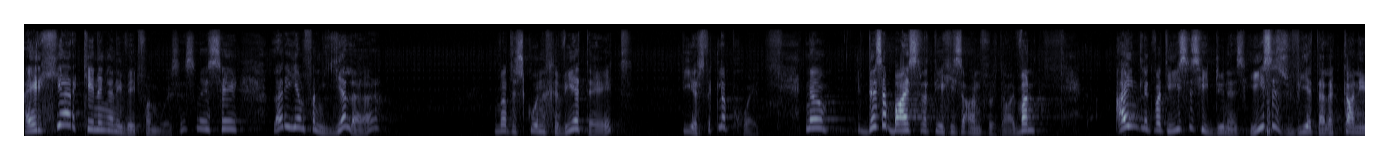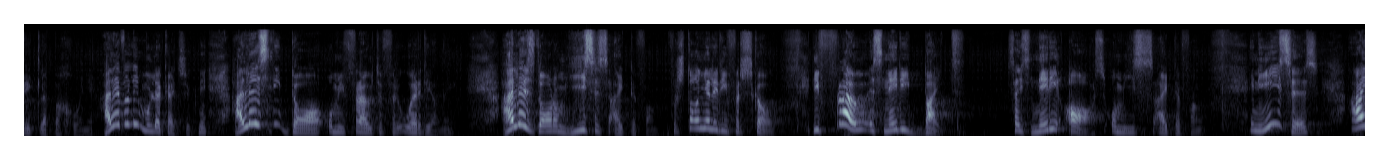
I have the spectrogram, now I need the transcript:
Hy gee erkenning aan die wet van Moses en hy sê laat die een van julle wat 'n skoon gewete het, die eerste klip gooi. Nou, dis 'n baie strategiese antwoord daai want Eintlik wat Jesus hier doen is, Jesus weet hulle kan nie die klippe gooi nie. Hulle wil nie moeilikheid soek nie. Hulle is nie daar om die vrou te veroordeel nie. Hulle is daar om Jesus uit te vang. Verstaan julle die verskil? Die vrou is net die byt. Sy's net die aas om Jesus uit te vang. En Jesus, hy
